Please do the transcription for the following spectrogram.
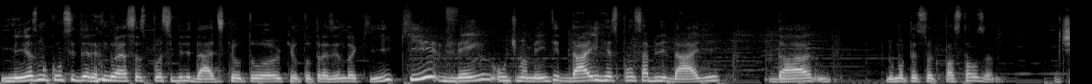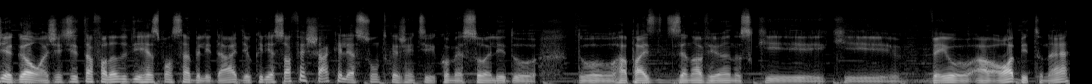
mesmo considerando essas possibilidades que eu tô, que eu tô trazendo aqui, que vem ultimamente da irresponsabilidade da, de uma pessoa que possa estar usando. Diegão, a gente está falando de responsabilidade. Eu queria só fechar aquele assunto que a gente começou ali do, do rapaz de 19 anos que, que veio a óbito, né?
